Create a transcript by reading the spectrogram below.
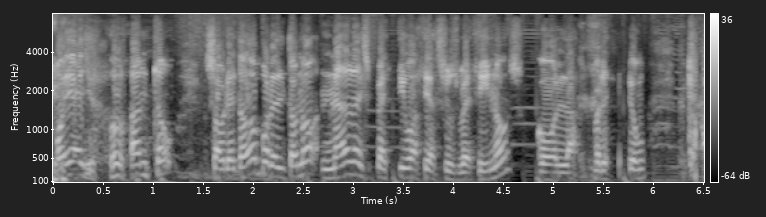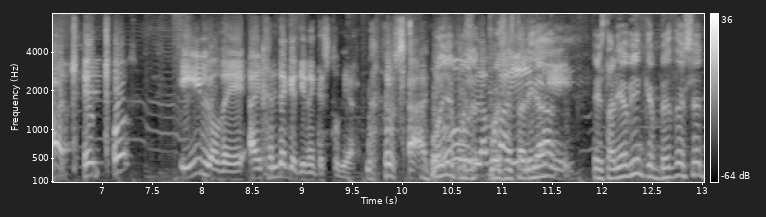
voy ayudando, sobre todo por el tono nada despectivo hacia sus vecinos, con la expresión catetos y lo de hay gente que tiene que estudiar. O sea, Oye, yo pues, pues estaría, estaría bien que en vez de ser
